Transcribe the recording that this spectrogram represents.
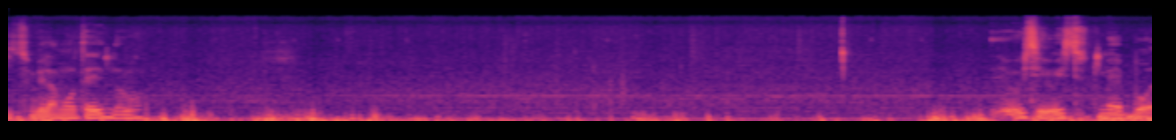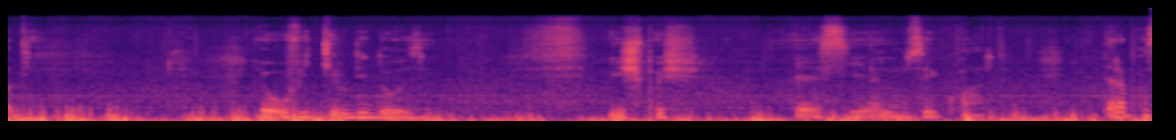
Subir a montanha de novo. Esse, esse último é bode. Eu ouvi tiro de 12. Ispas. SL não sei quanto. Era pra,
